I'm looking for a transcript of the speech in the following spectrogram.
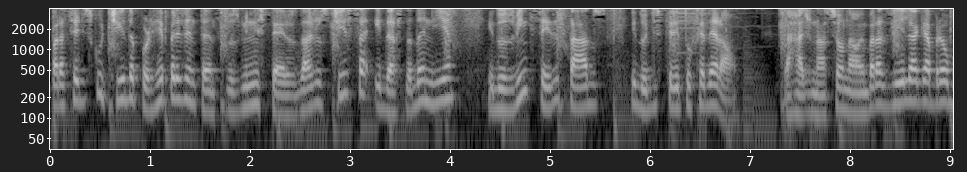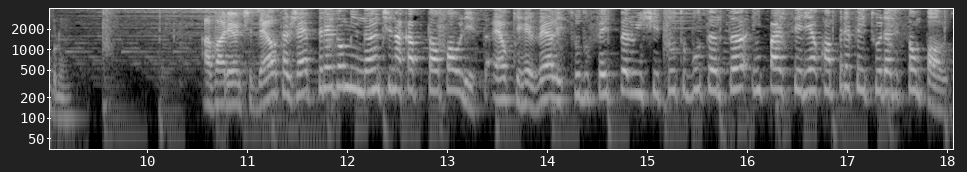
para ser discutida por representantes dos Ministérios da Justiça e da Cidadania e dos 26 estados e do Distrito Federal. Da Rádio Nacional em Brasília, Gabriel Brum. A variante Delta já é predominante na capital paulista, é o que revela estudo feito pelo Instituto Butantan em parceria com a Prefeitura de São Paulo.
